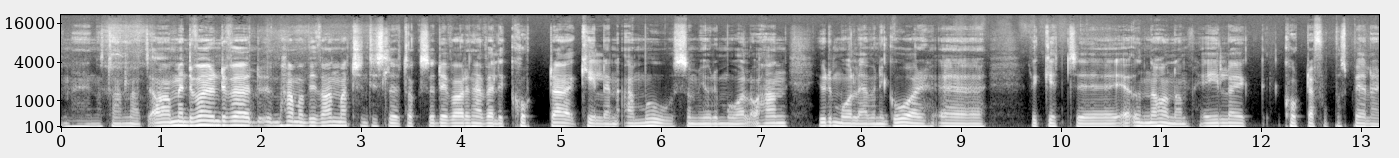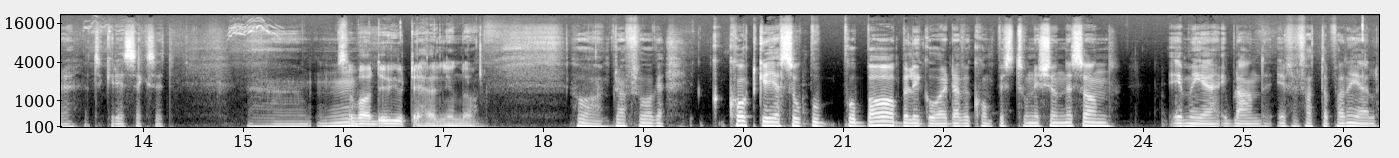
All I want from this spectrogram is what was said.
med något annat. Ja, men det var, det var, Hammarby vann matchen till slut också. Det var den här väldigt korta killen Amo som gjorde mål och han gjorde mål även igår. Eh, vilket eh, jag unnar honom. Jag gillar ju korta fotbollsspelare. Jag tycker det är sexigt. Eh, mm. Så vad har du gjort i helgen då? Åh, bra fråga. K- Kort grej, jag såg på, på Babel igår, där vår kompis Tony Schunnesson är med ibland i författarpanel.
